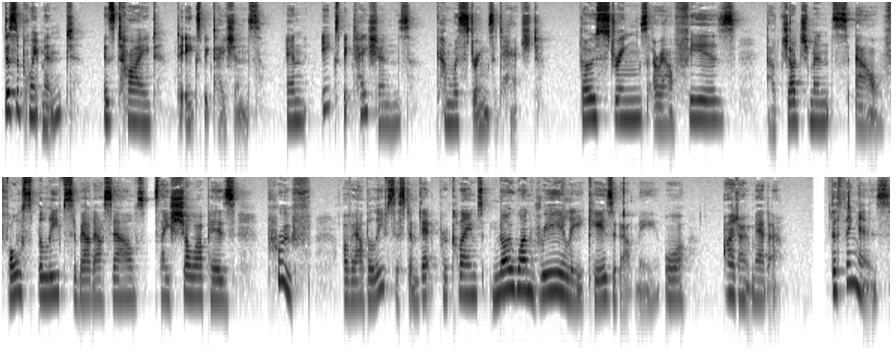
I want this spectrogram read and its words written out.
Disappointment is tied to expectations, and expectations come with strings attached. Those strings are our fears, our judgments, our false beliefs about ourselves. They show up as proof of our belief system that proclaims no one really cares about me or I don't matter. The thing is,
